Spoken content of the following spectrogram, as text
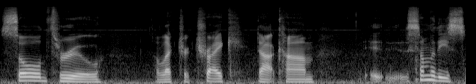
sold through electrictrike.com some of these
